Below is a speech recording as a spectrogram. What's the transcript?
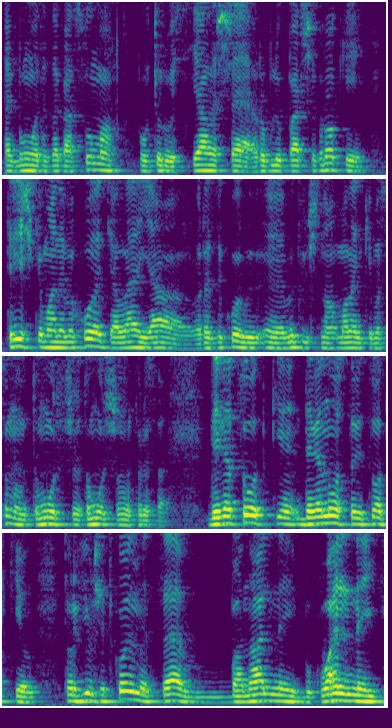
так би мовити, така сума. Повторюсь, я лише роблю перші кроки. Трішки в мене виходить, але я ризикую е, виключно маленькими сумами, тому що, тому що ну, 900, 90% торгів щиткоїнами це банальний, буквальний,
